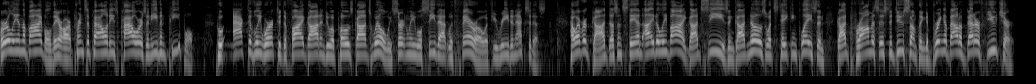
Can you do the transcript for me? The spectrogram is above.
early in the Bible there are principalities, powers, and even people who actively work to defy God and to oppose God's will. We certainly will see that with Pharaoh if you read in Exodus. However, God doesn't stand idly by. God sees and God knows what's taking place, and God promises to do something to bring about a better future.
